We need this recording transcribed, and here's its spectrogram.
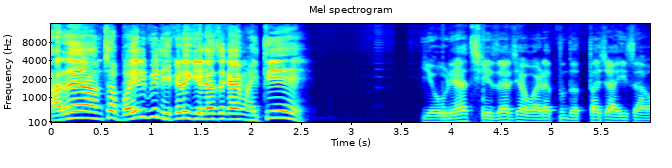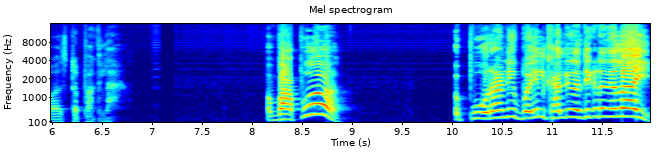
अरे आमचा बैल बिल इकडे गेल्याचं काय माहिती आहे एवढ्यात शेजारच्या वाड्यातनं दत्ताच्या आईचा आवाज टपाकला. बापू पोरांनी बैल खाली नदीकडे आई.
